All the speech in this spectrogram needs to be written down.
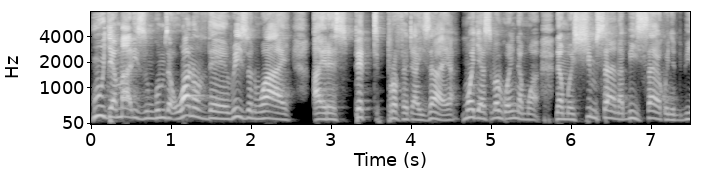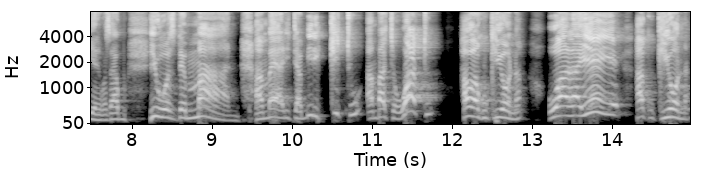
Huyu jamaa alizungumza one of the reason why i respect prophet isaiah. Moja ya sababu kwanini namheshimu sana nabii isaya kwenye biblia ni kwa sababu he was the man ambaye alitabiri kitu ambacho watu hawakukiona wala yeye hakukiona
